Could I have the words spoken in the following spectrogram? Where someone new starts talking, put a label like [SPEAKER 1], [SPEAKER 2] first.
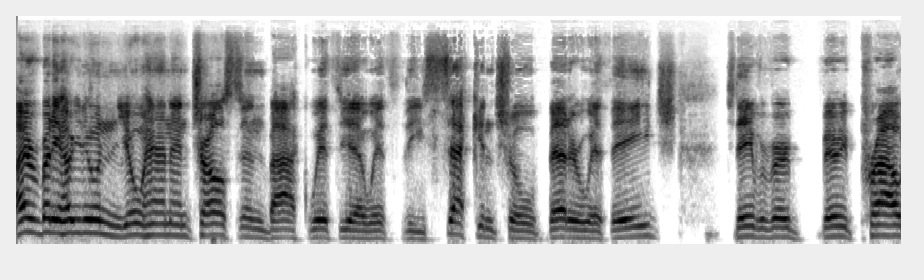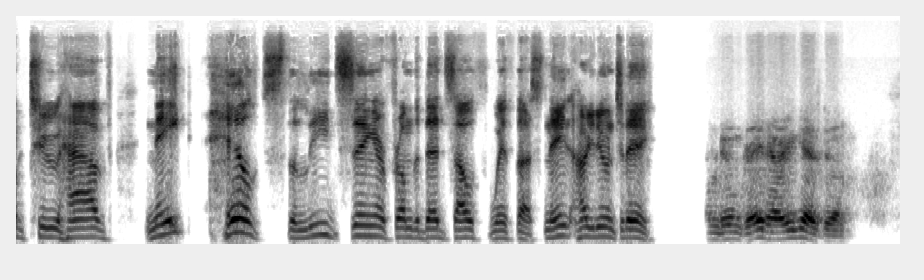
[SPEAKER 1] Hi, everybody. How you doing? Johan and Charleston back with you with the second show, Better with Age. Today, we're very, very proud to have Nate Hilts, the lead singer from the Dead South, with us. Nate, how are you doing today?
[SPEAKER 2] I'm doing great. How are you guys doing?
